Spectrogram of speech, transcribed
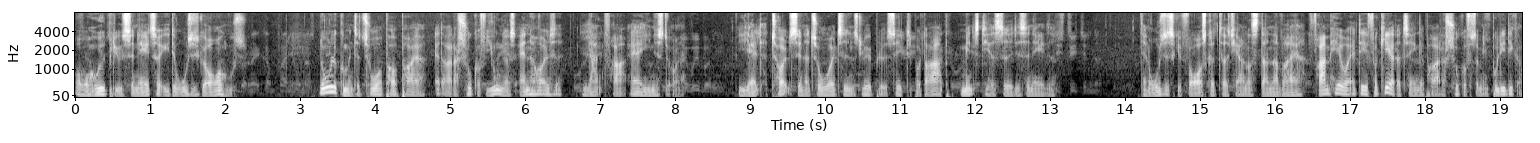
overhovedet blive senator i det russiske overhus. Nogle kommentatorer påpeger, at Arashukov juniors anholdelse langt fra er enestående. I alt er 12 senatorer i tidens løb blevet sigtet på drab, mens de har siddet i senatet. Den russiske forsker Tatjana Stanovaya fremhæver, at det er forkert at tænke på Arashukov som en politiker.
